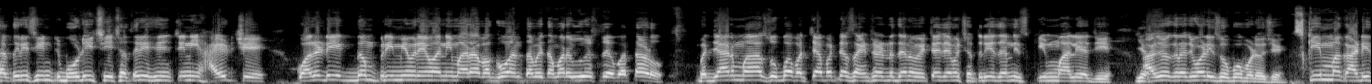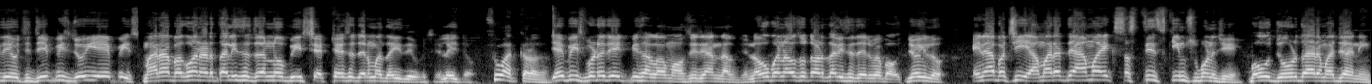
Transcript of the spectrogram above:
છત્રીસ ઇંચ બોડી છે છત્રીસ ઇંચની હાઈટ છે. ક્વોલિટી એકદમ પ્રીમિયમ રહેવાની મારા ભગવાન તમે તમારા વ્યુઅર્સને બતાડો. બજારમાં સોફા પચાસ પચાસ સાઠ સાઠ હજારનો વેચાય છે. અમે છત્રીસ હજારની સ્કીમમાં આલીએ છીએ. આજે એક રજવાડી સોફો પડ્યો છે. સ્કીમમાં કાઢી દેવો છે. જે પીસ જોઈએ એ પીસ મારા ભગવાન અડતાલીસ હજારનો પીસ છે અઠ્યાવીસ હજારમાં દઈ દેવો છે. લઈ જાઓ. શું વાત કરો જે પીસ પડ્યો છે એ જ પીસ હાલવામાં આવશે. ધ્યાન રાખજો. નવું બનાવશો તો અડતાલીસ હજાર રૂપિયા ભાવ. જોઈ લો. એના પછી અમારા ત્યાં આમાં એક સસ્તી સ્કીમ્સ પણ છે. બહુ જોરદાર મજાની.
